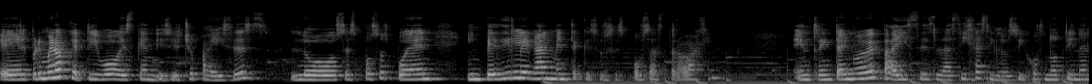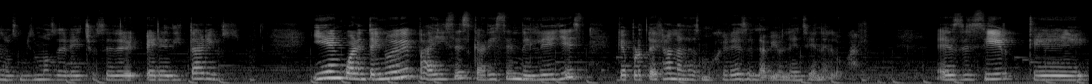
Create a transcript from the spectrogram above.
El primer objetivo es que en 18 países los esposos pueden impedir legalmente que sus esposas trabajen. En 39 países las hijas y los hijos no tienen los mismos derechos hereditarios. Y en 49 países carecen de leyes que protejan a las mujeres de la violencia en el hogar. Es decir, que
